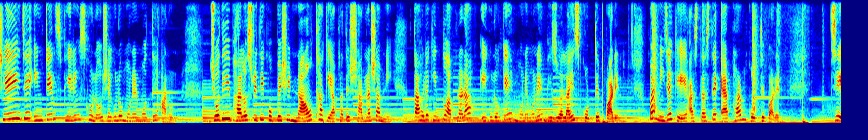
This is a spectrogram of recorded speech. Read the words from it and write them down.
সেই যে ইন্টেন্স ফিলিংসগুলো সেগুলো মনের মধ্যে আনুন। যদি ভালো স্মৃতি খুব বেশি নাও থাকে আপনাদের সামনাসামনি, তাহলে কিন্তু আপনারা এগুলোকে মনে মনে ভিজুয়ালাইজ করতে পারেন বা নিজেকে আস্তে আস্তে অ্যাফার্ম করতে পারেন যে,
